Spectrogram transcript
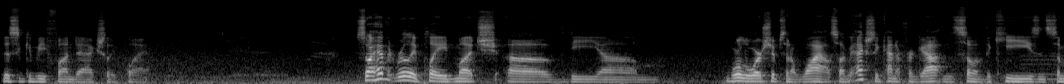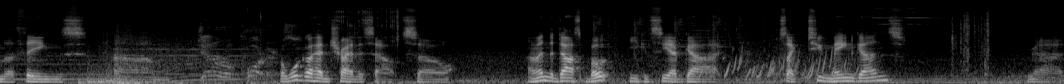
this could be fun to actually play. So I haven't really played much of the um, World of Warships in a while, so I've actually kind of forgotten some of the keys and some of the things. Um, but we'll go ahead and try this out. So I'm in the Das Boot. You can see I've got looks like two main guns. I'm gonna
